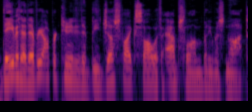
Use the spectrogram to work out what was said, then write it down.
David had every opportunity to be just like Saul with Absalom, but he was not.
